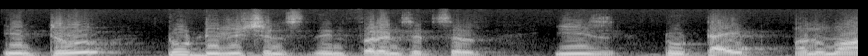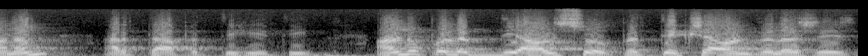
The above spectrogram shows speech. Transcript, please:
into two divisions. The inference itself is two type anumanam arthapatti hiti. Anupalabdhi also, pratyaksha one fellow says,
